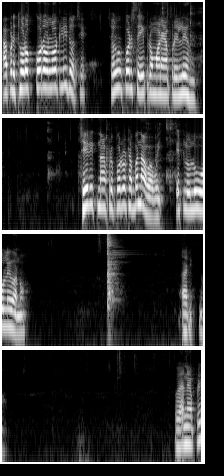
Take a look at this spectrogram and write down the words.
આપણે થોડોક કોરો લોટ લીધો છે. જરૂર પડશે એ પ્રમાણે આપણે લેવું જે રીતના આપણે પરોઠા બનાવવા હોય, એટલો લુવો લેવાનો. આ રીતનો. હવે આને આપણે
